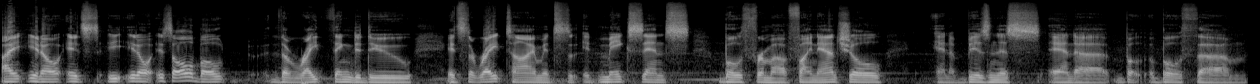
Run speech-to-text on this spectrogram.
I you know it's you know it's all about the right thing to do. It's the right time. It's it makes sense both from a financial and a business and a, bo- both um,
